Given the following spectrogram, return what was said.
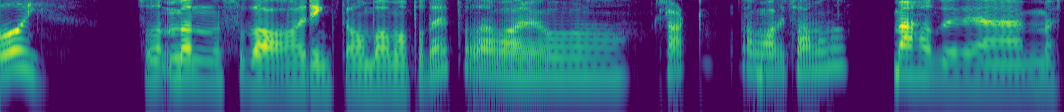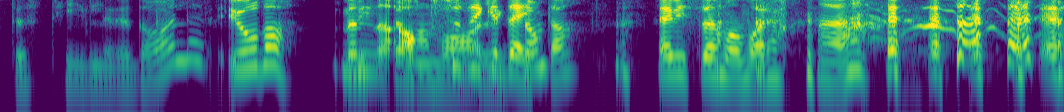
Oi. Så, men, så da ringte han og ba meg på date, og da var det jo klart. Da var vi sammen, da. Men hadde dere møttes tidligere da, eller? Jo da, men absolutt var, ikke liksom? data. Jeg visste hvem han var, ja. Ja.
